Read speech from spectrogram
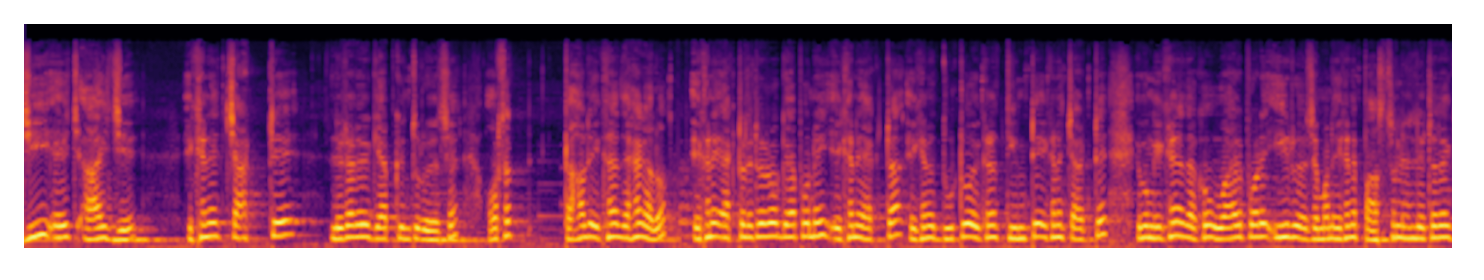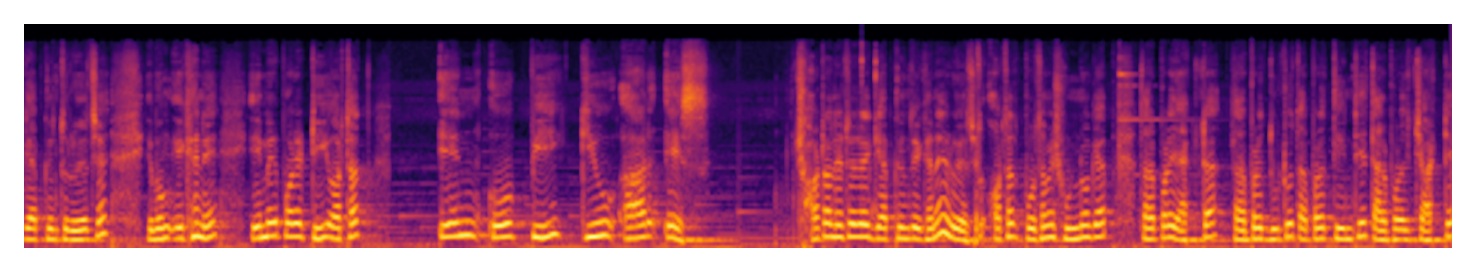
জি এইচ আই জে এখানে চারটে লেটারের গ্যাপ কিন্তু রয়েছে। অর্থাৎ তাহলে এখানে দেখা গেল, এখানে একটা লেটারও গ্যাপও নেই, এখানে একটা, এখানে দুটো, এখানে তিনটে, এখানে চারটে, এবং এখানে দেখো ওয়ার পরে ই রয়েছে মানে এখানে পাঁচটা লেটারের গ্যাপ কিন্তু রয়েছে, এবং এখানে এম এর পরে টি অর্থাৎ N O P Q R S ছটা লেটারের গ্যাপ কিন্তু এখানে রয়েছে। অর্থাৎ প্রথমে শূন্য গ্যাপ তারপরে একটা, তারপরে দুটো, তারপরে তিনটে, তারপরে চারটে,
